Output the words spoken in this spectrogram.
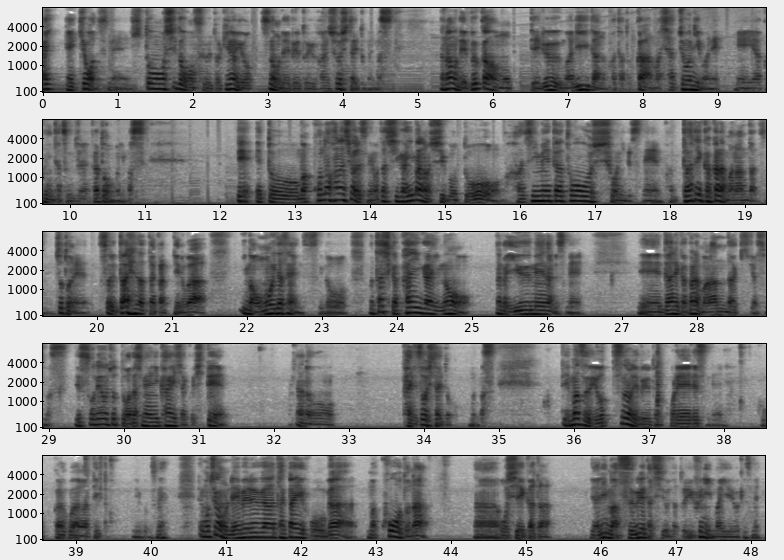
はい、え今日はですね、人を指導するときの4つのレベルという話をしたいと思います。なので、部下を持っている、まあ、リーダーの方とか、まあ、社長にはね、え役に立つんじゃないかと思います。で、えっと、まあ、この話はですね、私が今の仕事を始めた当初にですね、誰かから学んだんですね。ちょっとね、それ誰だったかっていうのが、今思い出せないんですけど、確か海外のなんか有名なですね、えー、誰かから学んだ気がします。で、それをちょっと私なりに解釈して、あの、解説をしたいと思います。で、まず4つのレベルというのはこれですね。ここからこう上がっていくということですね。でもちろんレベルが高い方が、まあ、高度なあ教え方であり、まあ、優れた指導だというふうにまあ言えるわけですね。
